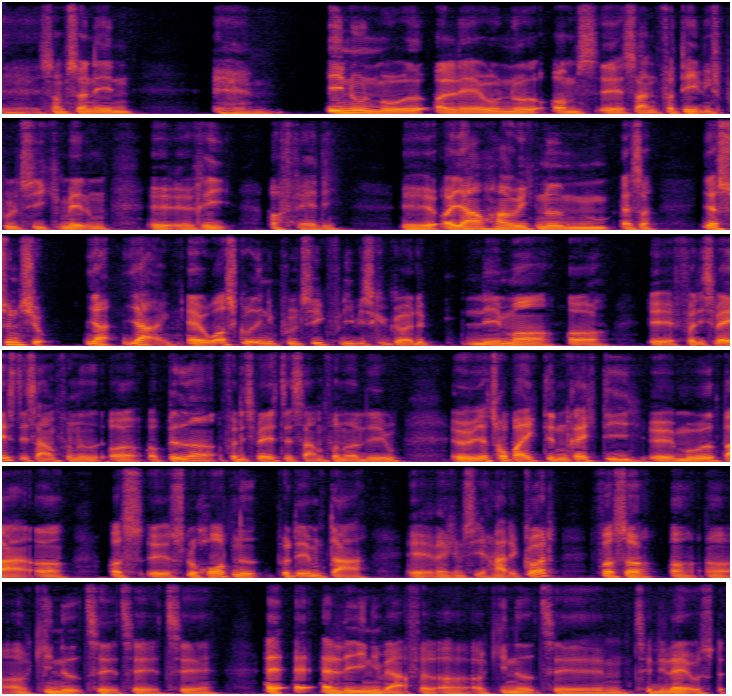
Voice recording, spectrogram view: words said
øh, som sådan en øh, endnu en måde at lave noget om øh, sådan fordelingspolitik mellem øh, rig og fattig. Øh, og jeg har jo ikke noget, altså, jeg synes jo, jeg, jeg er jo også gået ind i politik, fordi vi skal gøre det nemmere og øh, for de svageste i samfundet, og, og bedre for de svageste i samfundet at leve. Øh, jeg tror bare ikke, det er den rigtige øh, måde bare at, at øh, slå hårdt ned på dem, der øh, hvad kan man sige, har det godt, for så at, at, at give ned til, til, til a, a, alene i hvert fald, og, og give ned til, til de laveste.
